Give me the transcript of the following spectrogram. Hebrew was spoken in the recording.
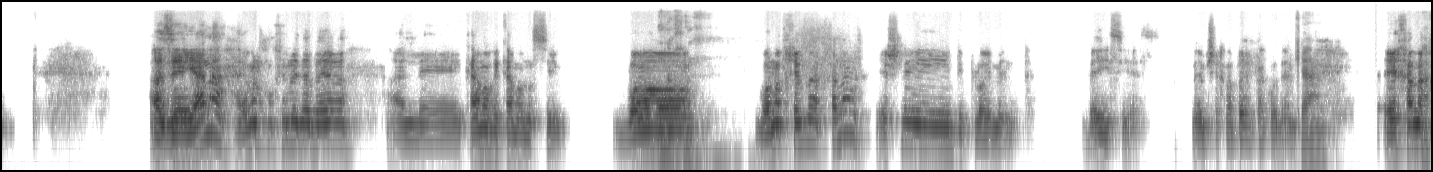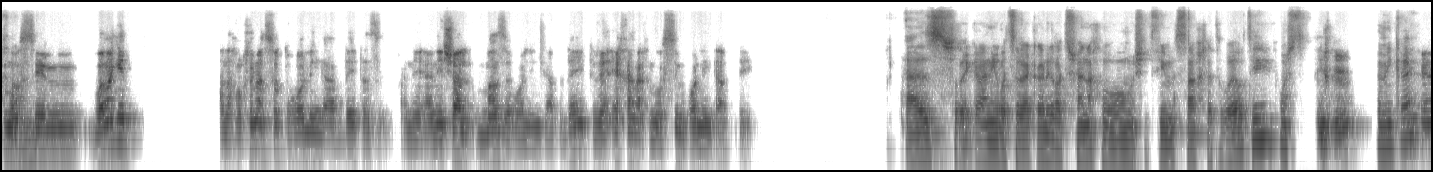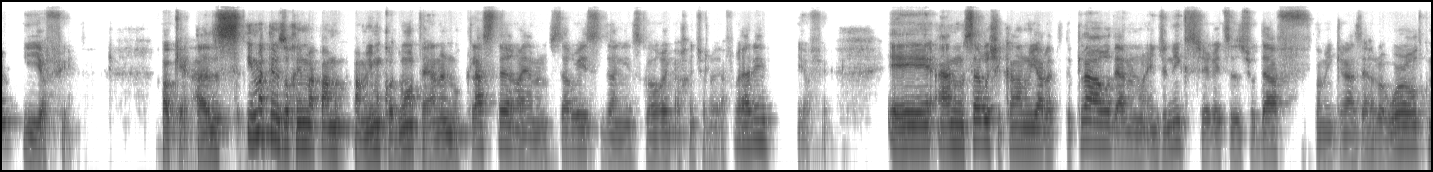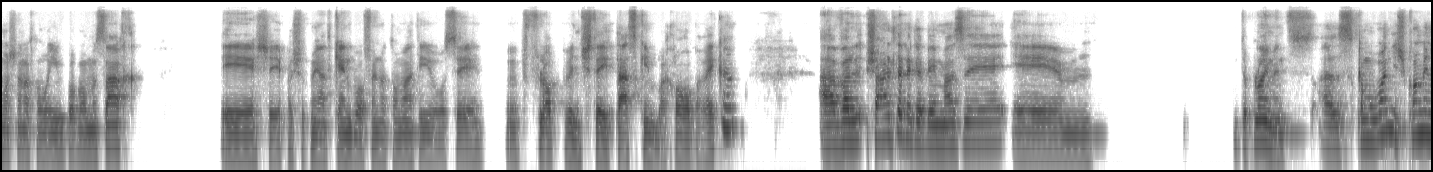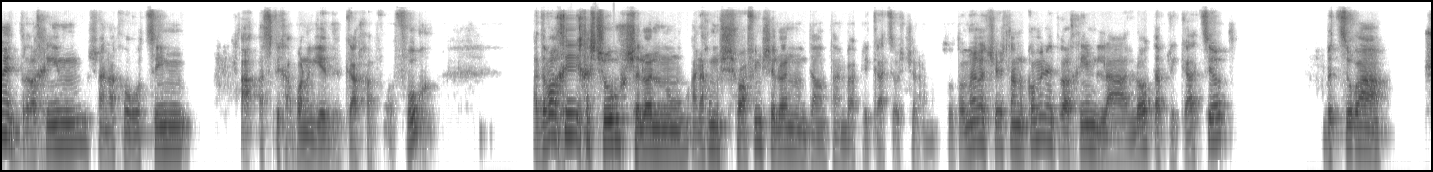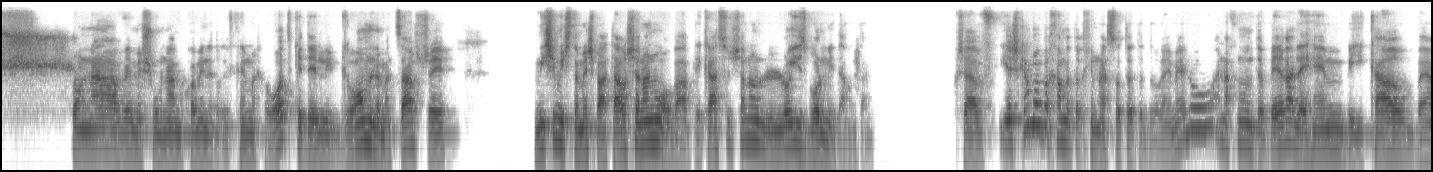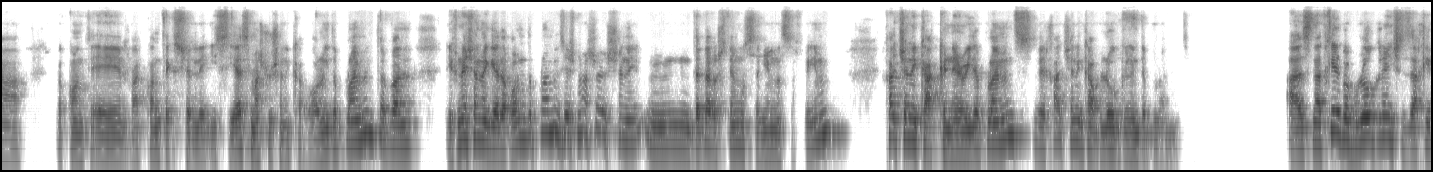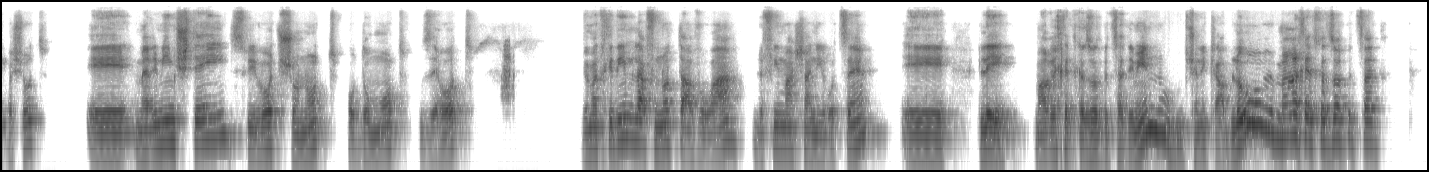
אז אה, יאללה, היום אנחנו הולכים לדבר על אה, כמה וכמה נושאים. בוא, נכון. בוא נתחיל מההתחלה, יש לי deployment ב-ECS, בהמשך לפרק הקודם. כן. איך אנחנו נכון. עושים, בוא נגיד, אנחנו הולכים לעשות rolling update הזה. אני, אני אשאל מה זה rolling update ואיך אנחנו עושים rolling update. אז רגע, אני רוצה רק לראות שאנחנו משתפים מסך, שאתה רואה אותי כמו שצריך במקרה? כן, יופי. אוקיי, אז אם אתם זוכרים מהפעמים הקודמות, היה לנו cluster, היה לנו service, זה אני אסגור רגע אחרי שלא יפריע לי, יופי. אה, היה לנו service שקראנו יאללה to the cloud, היה לנו Nginx שהריץ איזשהו דף, במקרה הזה Hello World, כמו שאנחנו רואים פה במסך, אה, שפשוט מעדכן באופן אוטומטי, הוא עושה פלופ בין שתי טסקים באחורה ברקע, אבל שאלת לגבי מה זה um, deployments, אז כמובן יש כל מיני דרכים שאנחנו רוצים, אה, סליחה בוא נגיד את זה ככה הפוך, הדבר הכי חשוב שלא לנו, אנחנו שואפים שלא יהיה לנו דאונטיים באפליקציות שלנו, זאת אומרת שיש לנו כל מיני דרכים להעלות אפליקציות בצורה שונה ומשונה בכל מיני דרכים אחרות כדי לגרום למצב שמי שמשתמש באתר שלנו או באפליקציות שלנו לא יסבול מדאונטיים עכשיו, יש כמה וכמה דרכים לעשות את הדברים האלו, אנחנו נדבר עליהם בעיקר בקונט, אה, בקונטקסט של ECS, משהו שנקרא Rolling Deployment, אבל לפני שנגיע ל-Rolling Deployment יש משהו שנדבר על שתי מושגים נוספים, אחד שנקרא Canary Deployments ואחד שנקרא Blue Green Deployment. אז נתחיל בבלו גרין שזה הכי פשוט, אה, מרימים שתי סביבות שונות או דומות, זהות, ומתחילים להפנות תעבורה לפי מה שאני רוצה למערכת כזאת בצד ימין, שנקרא בלו, ומערכת כזאת בצד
